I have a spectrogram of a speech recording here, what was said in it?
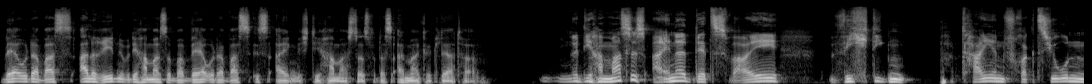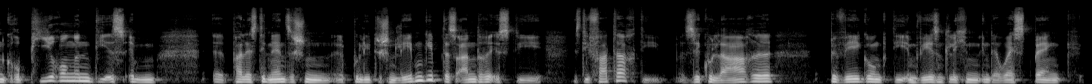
Wer oder was, alle reden über die Hamas, aber wer oder was ist eigentlich die Hamas, dass wir das einmal geklärt haben? Die Hamas ist einer der zwei wichtigen Parteien, Fraktionen, Gruppierungen, die es im äh, palästinensischen äh, politischen Leben gibt. Das andere ist die, ist die Fatah, die säkulare Bewegung, die im Wesentlichen in der Westbank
